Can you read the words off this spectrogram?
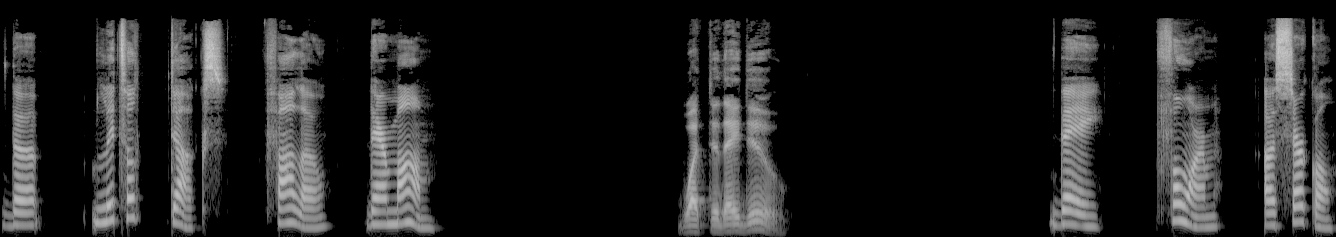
The little ducks follow their mom. What do they do? They form a circle.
